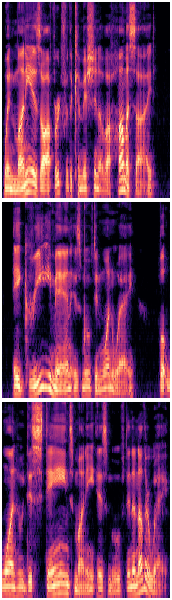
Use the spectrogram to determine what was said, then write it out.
when money is offered for the commission of a homicide, a greedy man is moved in one way, but one who disdains money is moved in another way.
